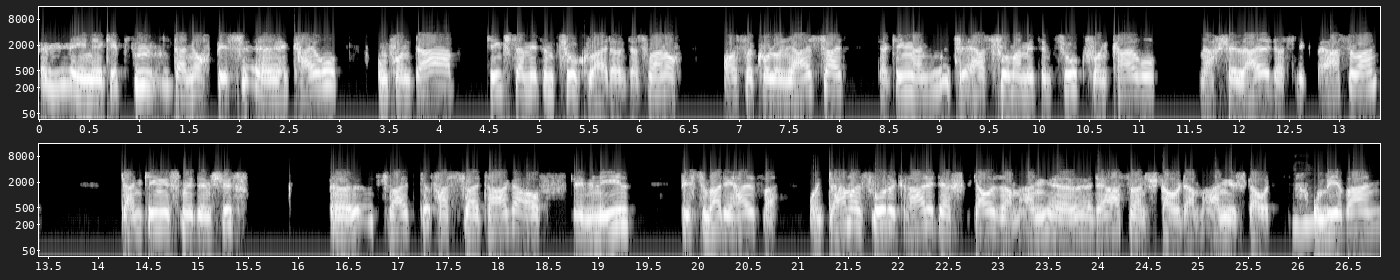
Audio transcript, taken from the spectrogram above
in Ägypten dann noch bis äh, Kairo. Und von da ab ging es dann mit dem Zug weiter. Und das war noch aus der Kolonialzeit. Da ging man, zuerst fuhr man mit dem Zug von Kairo nach Shelal, das liegt bei Aswan. Dann ging es mit dem Schiff äh, zwei, fast zwei Tage auf dem Nil bis zum Wadi Halfa. Und damals wurde gerade der Staudamm, an, äh, der Aswan-Staudamm angestaut. Mhm. Und wir waren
